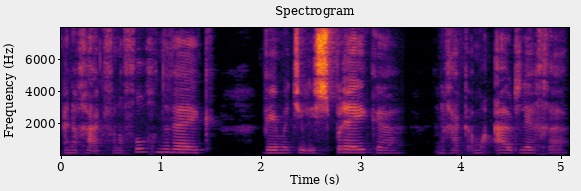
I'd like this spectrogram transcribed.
En dan ga ik vanaf volgende week weer met jullie spreken. En dan ga ik allemaal uitleggen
